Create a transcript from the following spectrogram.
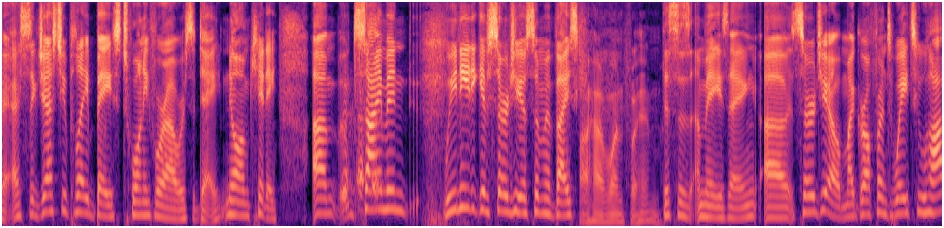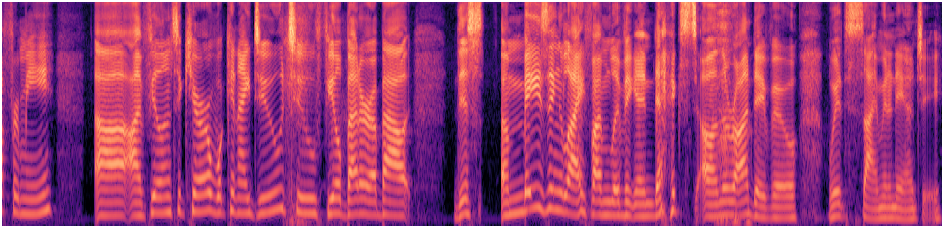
Okay, I suggest you play bass 24 hours a day. No, I'm kidding. Um, Simon, we need to give Sergio some advice. I have one for him. This is amazing. Uh, Sergio, my girlfriend's way too hot for me. Uh, I'm feeling insecure. What can I do to feel better about this amazing life I'm living in next on The Rendezvous with Simon and Angi?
